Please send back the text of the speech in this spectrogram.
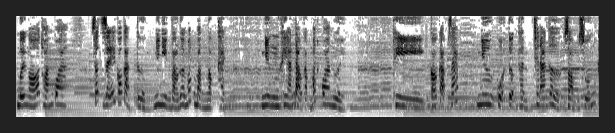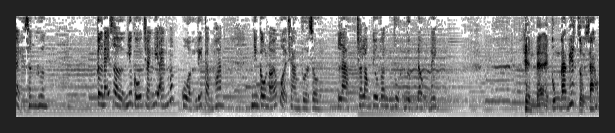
Mới ngó thoáng qua Rất dễ có cảm tưởng như nhìn vào đôi mắt bằng ngọc thạch. Nhưng khi hắn đảo cặp mắt qua người Thì có cảm giác như của tượng thần trên án thờ dòm xuống kẻ dân hương. Từ nãy giờ như cố tránh đi ánh mắt của Lý Tẩm Hoan Nhưng câu nói của chàng vừa rồi Làm cho Long Tiêu Vân vụt ngực đầu lên. Hiền đệ cũng đã biết rồi sao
